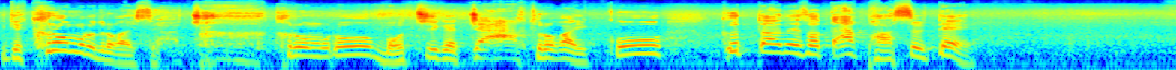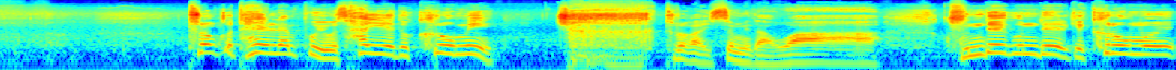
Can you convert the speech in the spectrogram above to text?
이렇게 크롬으로 들어가 있어요. 쫙 크롬으로 멋지게 쫙 들어가 있고 끝단에서 딱 봤을 때 트렁크 테일 램프 요 사이에도 크롬이 쫙 들어가 있습니다. 와, 군데군데 이렇게 크롬이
